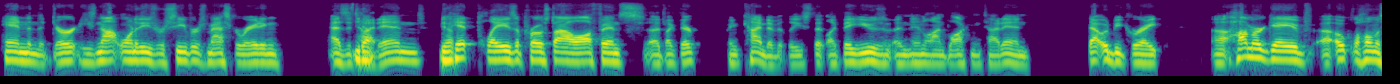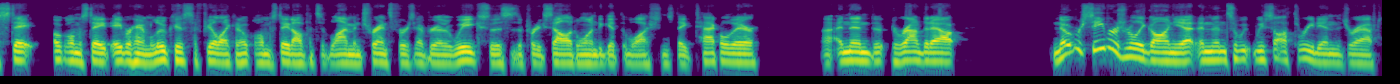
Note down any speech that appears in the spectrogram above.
hand in the dirt. He's not one of these receivers masquerading as a tight yep. end. Yep. Pitt plays a pro style offense, uh, like they're I mean, kind of at least that like they use an inline blocking tight end. That would be great. Uh, Hummer gave uh, Oklahoma State Oklahoma State Abraham Lucas. I feel like an Oklahoma State offensive lineman transfers every other week, so this is a pretty solid one to get the Washington State tackle there. Uh, and then to, to, round it out, no receivers really gone yet. And then so we, we saw three to end the draft.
